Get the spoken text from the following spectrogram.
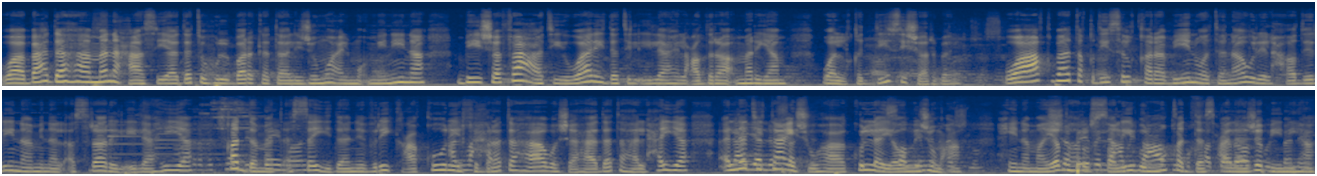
وبعدها منح سيادته البركة لجموع المؤمنين بشفاعة والدة الإله العذراء مريم والقديس شربل. وعقب تقديس القرابين وتناول الحاضرين من الأسرار الإلهية قدمت السيدة نفريك عقوري خبرتها وشهادتها الحية التي تعيشها كل يوم جمعة حينما يظهر الصليب المقدس على جبينها.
